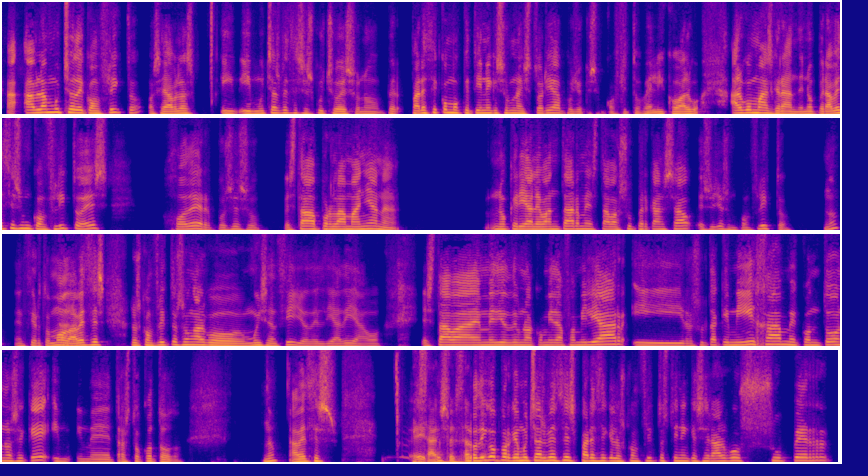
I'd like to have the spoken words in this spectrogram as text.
Habla mucho de conflicto, o sea, hablas y, muchas veces escucho eso, ¿no? Pero parece como que tiene que ser una historia, pues yo que sé, un conflicto bélico, algo, algo más grande, ¿no? Pero a veces un conflicto es joder, pues eso, estaba por la mañana no quería levantarme, estaba súper cansado, eso ya es un conflicto. ¿No? En cierto modo, a veces los conflictos son algo muy sencillo del día a día. O estaba en medio de una comida familiar y resulta que mi hija me contó no sé qué y, me trastocó todo. ¿no? A veces. Eh, pues, lo digo porque muchas veces parece que los conflictos tienen que ser algo súper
